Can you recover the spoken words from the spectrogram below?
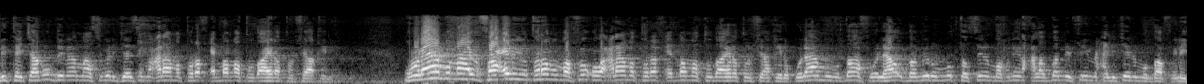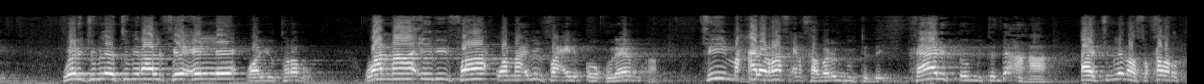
litajarudi min annaasi waljaasim calaamatu rafci damatu daahiratu fi akhiri غلام نائب فاعل يطرب مرفوع وعلامة رفع ضمة ظاهرة في آخره غلام مضاف والهاء ضمير متصل مبني على الضم في محل جر مضاف إليه والجملة من الفعل ويطرب والنائب فاع والنائب الفاعل او غلام في محل رفع خبر المبتدا خالد jumladaasu abar uta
